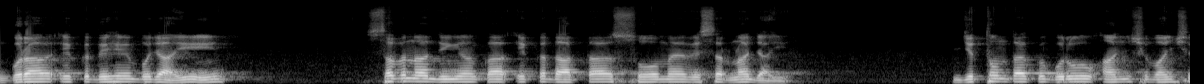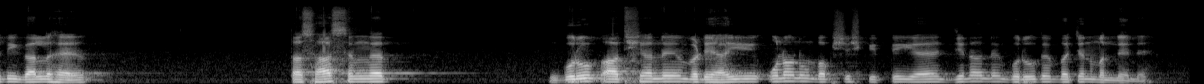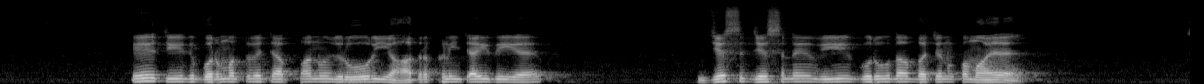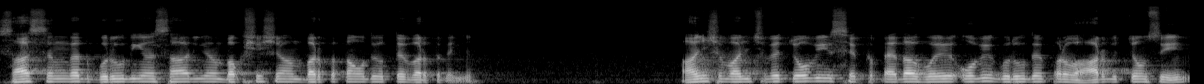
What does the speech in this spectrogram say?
ਗੁਰਾ ਇੱਕ ਦੇਹ 부ਝਾਈ ਸਭਨਾ ਜੀਆਂ ਕਾ ਇੱਕ ਦਾਤਾ ਸੋ ਮੈਂ ਵਿਸਰ ਨਾ ਜਾਈ। ਜਿੱਥੋਂ ਤੱਕ ਗੁਰੂ ਅੰਸ਼ ਵੰਸ਼ ਦੀ ਗੱਲ ਹੈ ਤਾਂ ਸਾਧ ਸੰਗਤ ਗੁਰੂ ਪਾਤਸ਼ਾਹ ਨੇ ਵਡਿਆਈ ਉਹਨਾਂ ਨੂੰ ਬਖਸ਼ਿਸ਼ ਕੀਤੀ ਹੈ ਜਿਨ੍ਹਾਂ ਨੇ ਗੁਰੂ ਦੇ ਬਚਨ ਮੰਨੇ ਨੇ। ਇਹ ਚੀਜ਼ ਗੁਰਮਤ ਵਿੱਚ ਆਪਾਂ ਨੂੰ ਜ਼ਰੂਰ ਯਾਦ ਰੱਖਣੀ ਚਾਹੀਦੀ ਹੈ। ਜਿਸ ਜਿਸ ਨੇ ਵੀ ਗੁਰੂ ਦਾ ਬਚਨ ਕਮਾਇਆ ਹੈ, ਸਾਧ ਸੰਗਤ ਗੁਰੂ ਦੀਆਂ ਸਾਰੀਆਂ ਬਖਸ਼ਿਸ਼ਾਂ ਬਰਕਤਾਂ ਉਹਦੇ ਉੱਤੇ ਵਰਤ ਗਈਆਂ। ਅੰਸ਼ ਵੰਸ਼ ਵਿੱਚ ਉਹ ਵੀ ਸਿੱਖ ਪੈਦਾ ਹੋਏ, ਉਹ ਵੀ ਗੁਰੂ ਦੇ ਪਰਿਵਾਰ ਵਿੱਚੋਂ ਸੀ,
